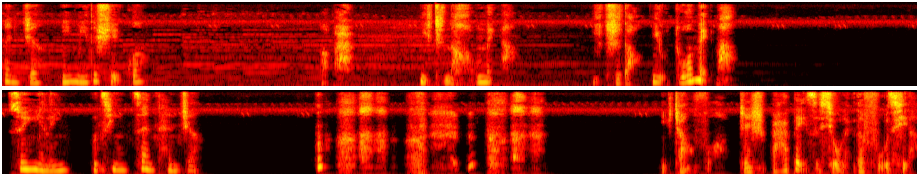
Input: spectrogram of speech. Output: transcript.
泛着迷迷的水光。宝贝儿，你真的好美啊！你知道你有多美吗？孙玉玲不禁赞叹着：“你丈夫真是八辈子修来的福气啊！”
